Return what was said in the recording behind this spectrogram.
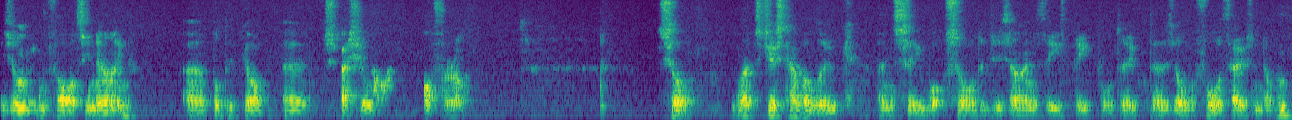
It's 149 uh, but they've got a special offer on. So let's just have a look and see what sort of designs these people do. Now, there's over 4,000 of them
